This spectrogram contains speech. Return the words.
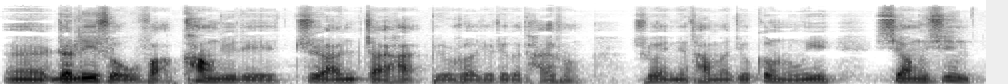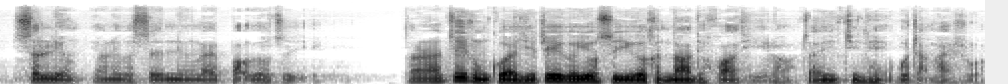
呃，人力所无法抗拒的自然灾害，比如说就这个台风，所以呢，他们就更容易相信神灵，让这个神灵来保佑自己。当然，这种关系，这个又是一个很大的话题了，咱今天也不展开说。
